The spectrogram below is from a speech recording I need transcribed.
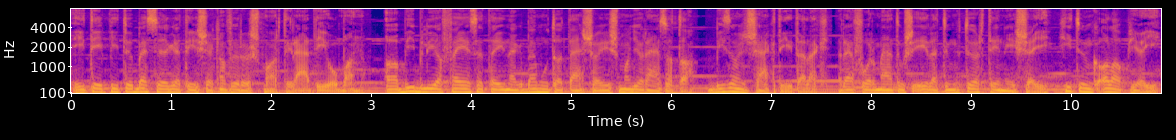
Hitépítő beszélgetések a Vörös Marti Rádióban. A Biblia fejezeteinek bemutatása és magyarázata, bizonyságtételek, református életünk történései, hitünk alapjai,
